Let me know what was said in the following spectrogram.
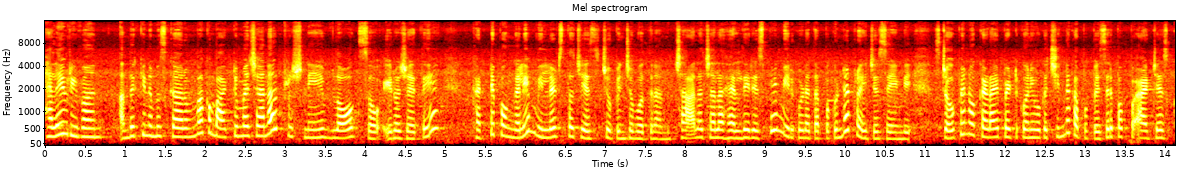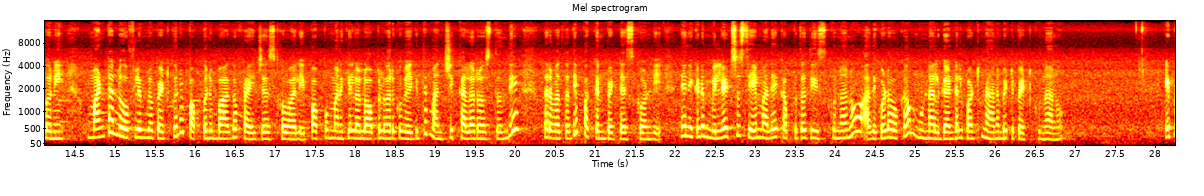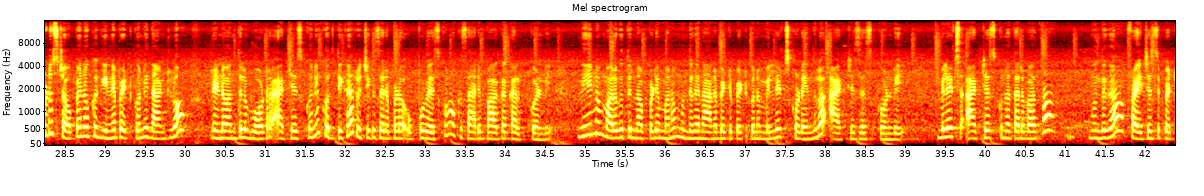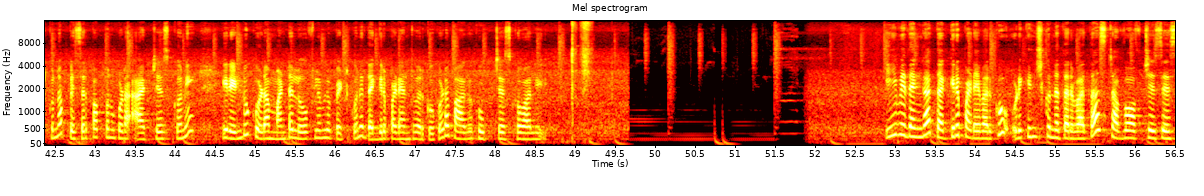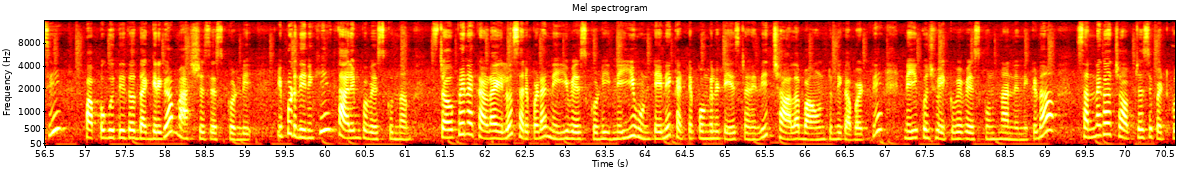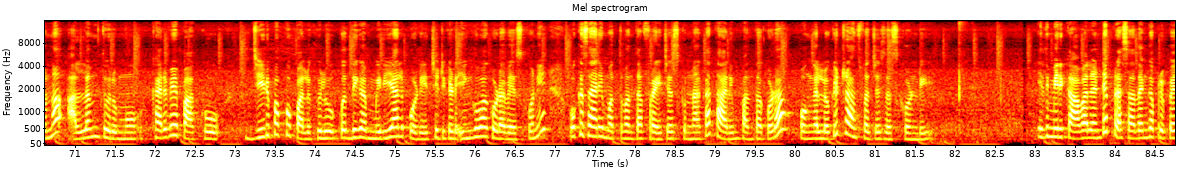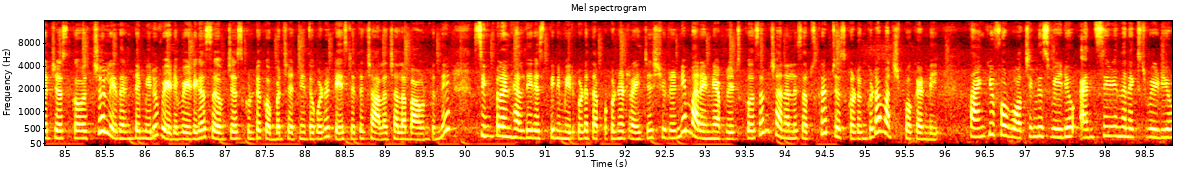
Hello everyone అందరికీ నమస్కారం. Welcome back to my channel ప్రశ్నే బ్లాగ్స్ సో ఈరోజు అయితే కట్టె పొంగలి మిల్లెట్స్తో చేసి చూపించబోతున్నాను. చాలా చాలా హెల్దీ రెసిపీ మీరు కూడా తప్పకుండా ట్రై చేసేయండి. స్టవ్ పైన ఒక కడాయి పెట్టుకొని ఒక చిన్న కప్పు పెసరపప్పు యాడ్ చేసుకొని మంట లో ఫ్లేమ్లో పెట్టుకొని పప్పుని బాగా ఫ్రై చేసుకోవాలి. పప్పు మనకి ఇలా లోపల వరకు వేగితే మంచి కలర్ వస్తుంది. తర్వాత అది పక్కన పెట్టేసుకోండి. నేను ఇక్కడ మిల్లెట్స్ సేమ్ అదే కప్పుతో తీసుకున్నాను. అది కూడా ఒక మూడు నాలుగు గంటల పాటు నానబెట్టి పెట్టుకున్నాను. ఇప్పుడు స్టవ్ పైన ఒక గిన్నె పెట్టుకొని దాంట్లో రెండు వంతులు వాటర్ యాడ్ చేసుకొని కొద్దిగా రుచికి సరిపడా ఉప్పు వేసుకొని ఒకసారి బాగా కలుపుకోండి. నీళ్ళు మరుగుతున్నప్పుడే మనం ముందుగా నానబెట్టి పెట్టుకున్న మిల్లెట్స్ కూడా ఇందులో యాడ్ చేసేసుకోండి. మిల్లెట్స్ యాడ్ చేసుకున్న తర్వాత ముందుగా ఫ్రై చేసి పెట్టుకున్న పెసరపప్పును కూడా యాడ్ చేసుకొని ఈ రెండు కూడా మంట లో ఫ్లేమ్లో పెట్టుకొని దగ్గర పడేంత వరకు కూడా బాగా కుక్ చేసుకోవాలి. ఈ విధంగా దగ్గర పడే వరకు ఉడికించుకున్న తర్వాత స్టవ్ ఆఫ్ చేసేసి పప్పు గుత్తితో దగ్గరగా మ్యాష్ చేసేసుకోండి. ఇప్పుడు దీనికి తాలింపు వేసుకుందాం. స్టవ్ పైన కడాయిలో సరిపడా నెయ్యి వేసుకోండి. నెయ్యి ఉంటేనే కట్టె పొంగలి టేస్ట్ అనేది చాలా బాగుంటుంది కాబట్టి నెయ్యి కొంచెం ఎక్కువే వేసుకుంటున్నాను నేను ఇక్కడ. సన్నగా చాప్ చేసి పెట్టుకున్న అల్లం తురుము కరివేపాకు జీడిపప్పు పలుకులు కొద్దిగా మిరియాల పొడి చిటికెడు ఇంగువ కూడా వేసుకొని ఒకసారి మొత్తం అంతా ఫ్రై చేసుకున్నాక తాలింపు అంతా కూడా పొంగల్లోకి ట్రాన్స్ఫర్ చేసేసుకోండి. ఇది మీరు కావాలంటే ప్రసాదంగా ప్రిపేర్ చేసుకోవచ్చు లేదంటే మీరు వేడి వేడిగా సర్వ్ చేసుకుంటే కొబ్బరి చట్నీతో కూడా టేస్ట్ అయితే చాలా చాలా బాగుంటుంది. సింపుల్ అండ్ హెల్తీ రెసిపీని మీరు కూడా తప్పకుండా ట్రై చేసి చూడండి. మరిన్ని అప్డేట్స్ కోసం ఛానల్ని సబ్స్క్రైబ్ చేసుకోవడం కూడా మర్చిపోకండి. Thank you for watching this video and see in the next video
